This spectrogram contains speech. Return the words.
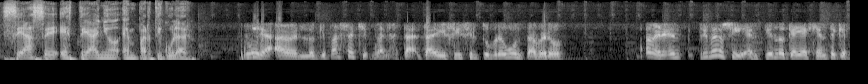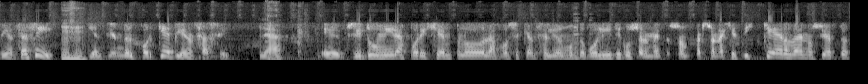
se hace este año en particular? Mira, a ver, lo que pasa es que, bueno, está, está difícil tu pregunta, pero, a ver, en- primero sí, entiendo que haya gente que piensa así, y entiendo el por qué piensa así. ¿ya? Eh, si tú miras, por ejemplo, las voces que han salido del mundo político, usualmente son personajes de izquierda, ¿no es cierto?,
